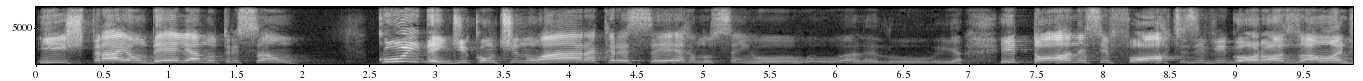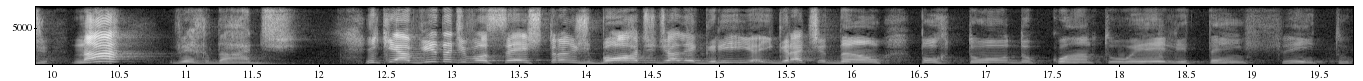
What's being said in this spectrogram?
e extraiam dele a nutrição Cuidem de continuar a crescer no Senhor. Uh, aleluia. E tornem-se fortes e vigorosos aonde? Na verdade. E que a vida de vocês transborde de alegria e gratidão por tudo quanto ele tem feito.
